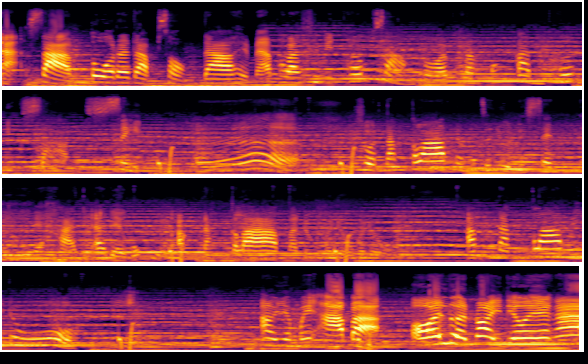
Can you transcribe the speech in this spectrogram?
นะสามตัวระดับ 2 ดาว เห็นไหมพลังชีวิตเพิ่ม 300 พลังป้องกันเพิ่มอีก 30 เออ ส่วนนักกล้ามเนี่ยมันจะอยู่ในเซตนี้นะคะที่เดี๋ยวก็กูอัพนักกล้ามมาดูมาดูมาดูอัพนักกล้ามให้ดู เอายังไม่อัพอะโอ้ยเหลือหน่อยเดียวเองอะ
